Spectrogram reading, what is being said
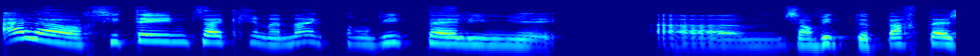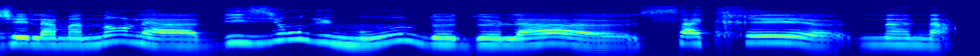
Alors, si tu es une sacrée nana et que tu as envie de t'aligner, j'ai envie de te partager là maintenant la vision du monde de la sacrée nana.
